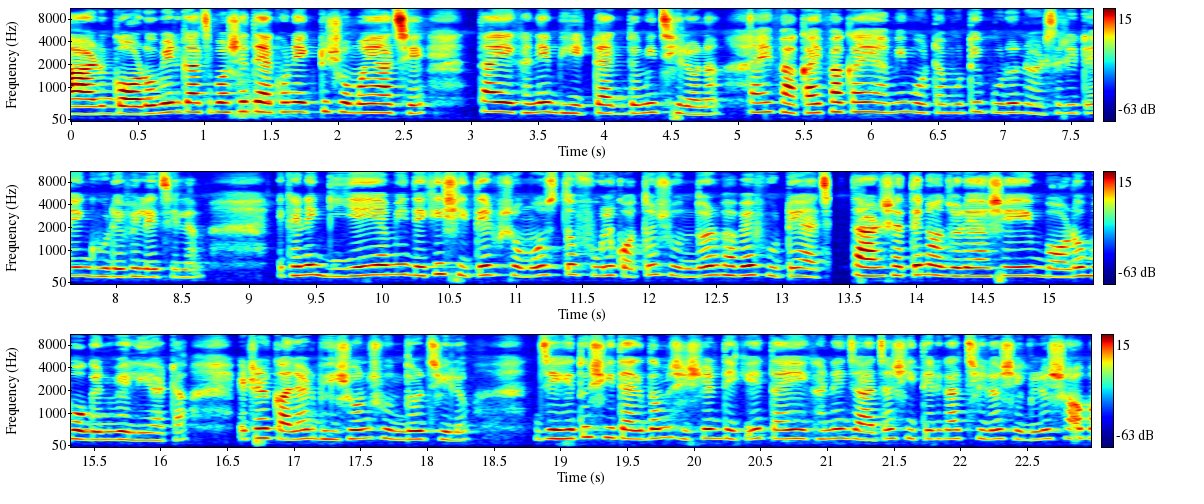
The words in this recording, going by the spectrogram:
আর গরমের গাছ বসাতে এখন একটু সময় আছে, তাই এখানে ভিড়টা একদমই ছিল না। তাই ফাঁকায় ফাঁকায় আমি মোটামুটি পুরো নার্সারিটাই ঘুরে ফেলেছিলাম। এখানে গিয়েই আমি দেখি শীতের সমস্ত ফুল কত সুন্দরভাবে ফুটে আছে। তার সাথে নজরে আসে এই বড় বোগেনভেলিয়াটা। এটার কালার ভীষণ সুন্দর ছিল। যেহেতু শীত একদম শেষের দিকে, তাই এখানে যা যা শীতের গাছ ছিল, সেগুলো সব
